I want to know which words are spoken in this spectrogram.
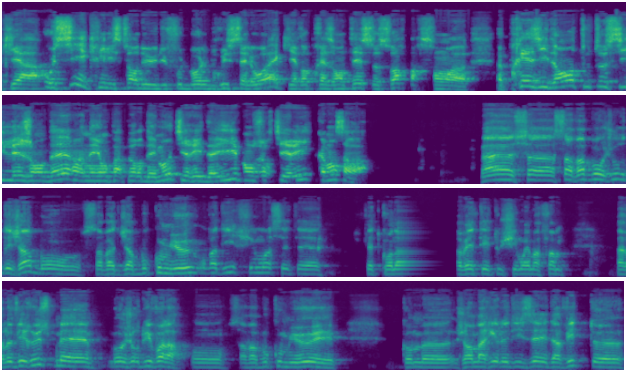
qui a aussi écrit l'histoire du, football bruxellois et qui est représenté ce soir par son euh, président, tout aussi légendaire, hein, n'ayons pas peur des mots, Thierry Dailly. Bonjour Thierry, comment ça va? Ben, ça, ça, va, bonjour déjà. Bon, ça va déjà beaucoup mieux, on va dire. Chez moi, c'était le fait qu'on avait été touché, moi et ma femme, par le virus. Mais aujourd'hui, voilà, ça va beaucoup mieux et comme euh, Jean-Marie le disait, David, euh,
